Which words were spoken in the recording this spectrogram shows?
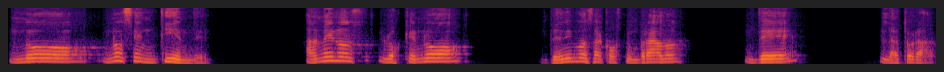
no, no se entiende, al menos los que no venimos acostumbrados de la Torah.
